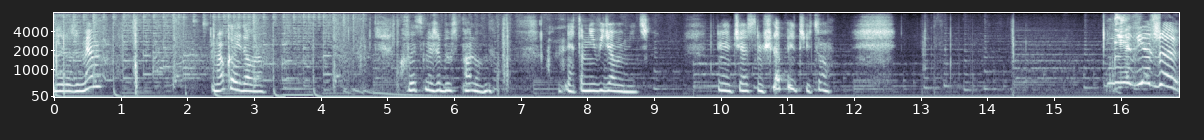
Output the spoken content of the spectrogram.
Nie rozumiem? No Okej, dobra. Powiedzmy, że był spalony. Ja tam nie widziałem nic. Nie wiem, czy jestem ślepy, czy co? Nie wierzę!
